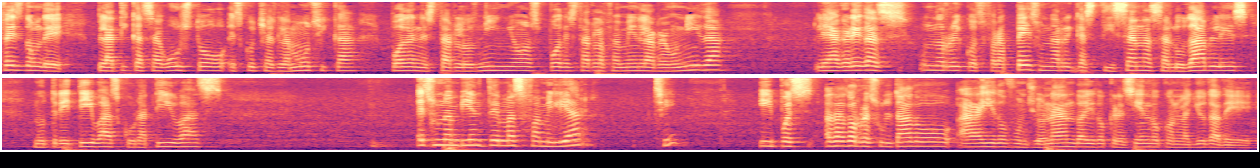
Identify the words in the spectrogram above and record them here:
cafés donde platicas a gusto, escuchas la música, pueden estar los niños, puede estar la familia reunida, le agregas unos ricos frappés, unas ricas tisanas saludables, nutritivas, curativas. Es un ambiente más familiar, ¿sí? Y pues ha dado resultado, ha ido funcionando, ha ido creciendo con la ayuda de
